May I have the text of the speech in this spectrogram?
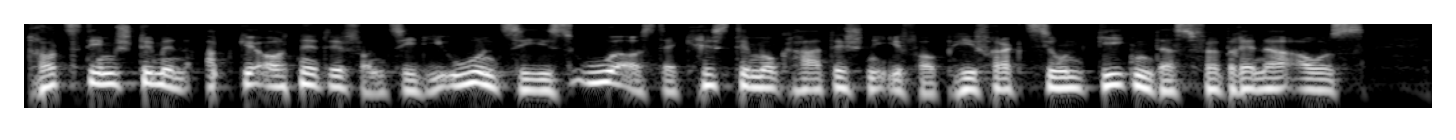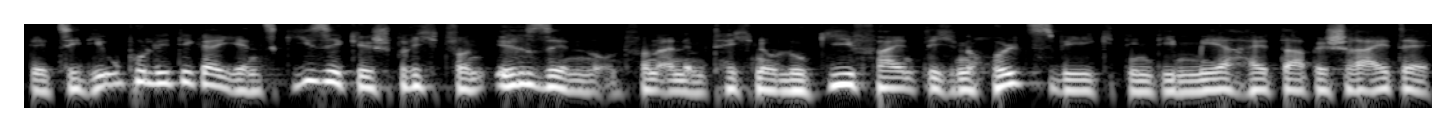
Trotzdem stimmen Abgeordnete von CDU und CSU aus der christdemokratischen EVP-Fraktion gegen das Verbrenner aus. Der CDU-Politiker Jens Giesecke spricht von Irrsinn und von einem technologiefeindlichen Holzweg, den die Mehrheit da beschreite.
